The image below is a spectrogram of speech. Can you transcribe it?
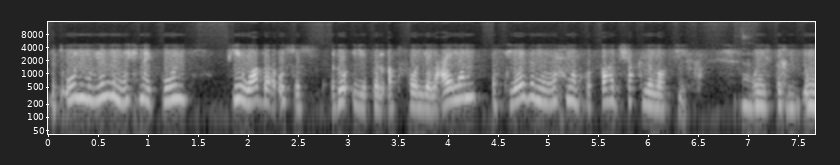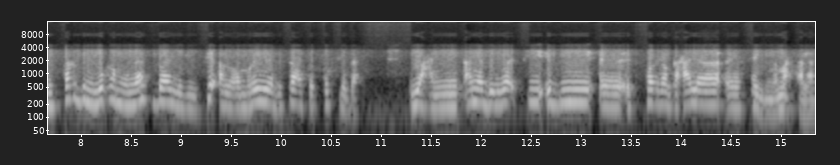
بتقول مهم إن إحنا يكون في وضع أسس رؤية الأطفال للعالم بس لازم إن إحنا نحطها بشكل لطيف. نعم. ونستخدم لغة مناسبة للفئة العمرية بتاعة الطفل ده. يعني أنا دلوقتي ابني آه، اتفرج على آه، فيلم مثلا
